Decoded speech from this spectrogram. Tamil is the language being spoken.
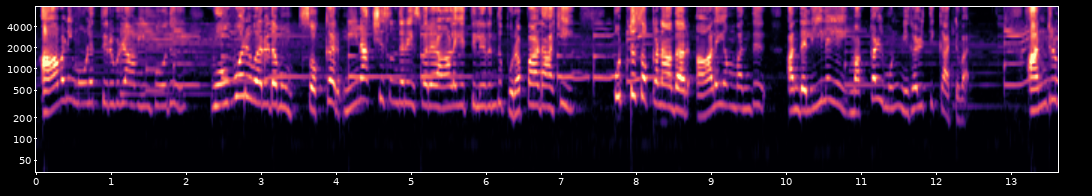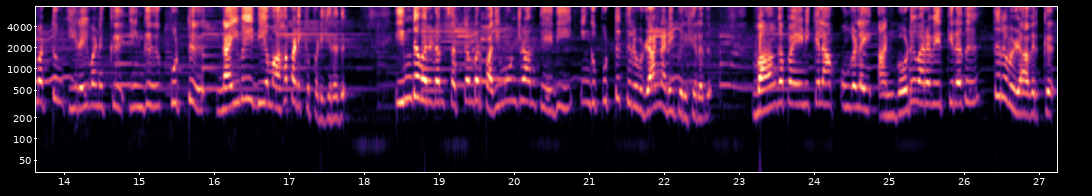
ஆவணி மூலத் திருவிழாவின் போது ஒவ்வொரு வருடமும் சொக்கர் மீனாட்சி சுந்தரேஸ்வரர் ஆலயத்திலிருந்து புறப்பாடாகி புட்டு சொக்கநாதர் ஆலயம் வந்து அந்த லீலையை மக்கள் முன் நிகழ்த்தி காட்டுவார். அன்று மட்டும் இறைவனுக்கு இங்கு புட்டு நைவேத்தியமாக படைக்கப்படுகிறது. இந்த வருடம் செப்டம்பர் பதிமூன்றாம் தேதி இங்கு புட்டு திருவிழா நடைபெறுகிறது. வாங்க பயணிக்கலாம். உங்களை அன்போடு வரவேற்கிறது திருவிழாவிற்கு.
